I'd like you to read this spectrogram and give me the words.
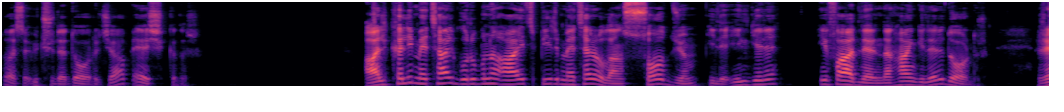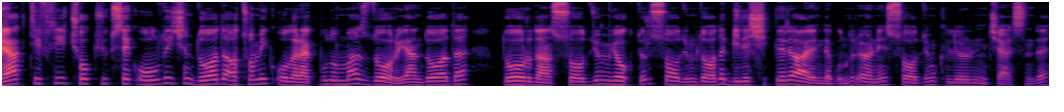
Dolayısıyla üçü de doğru cevap E şıkkıdır. Alkali metal grubuna ait bir metal olan sodyum ile ilgili ifadelerinden hangileri doğrudur? Reaktifliği çok yüksek olduğu için doğada atomik olarak bulunmaz doğru. Yani doğada doğrudan sodyum yoktur. Sodyum doğada bileşikleri halinde bulunur. Örneğin sodyum klorürün içerisinde,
